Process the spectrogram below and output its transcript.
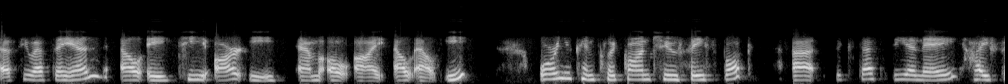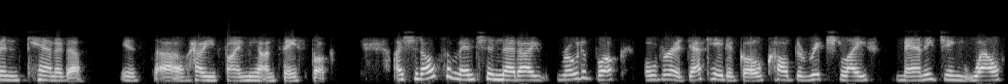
S-U-S-A-N-L-A-T-R-E-M-O-I-L-L-E. Or you can click on to Facebook at Success DNA hyphen Canada is uh, how you find me on Facebook. I should also mention that I wrote a book over a decade ago called The Rich Life Managing Wealth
